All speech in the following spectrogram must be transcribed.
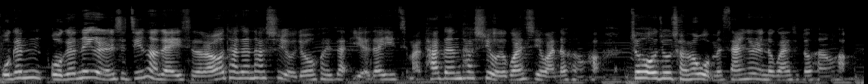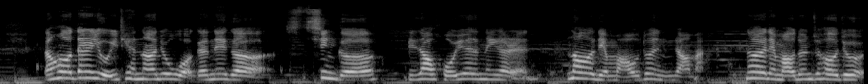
我跟我跟那个人是经常在一起的，然后他跟他室友就会在也在一起嘛，他跟他室友的关系也玩得很好，最后就成了我们三个人的关系都很好。然后但是有一天呢，就我跟那个性格比较活跃的那个人闹了点矛盾，你知道吗？闹了点矛盾之后，就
